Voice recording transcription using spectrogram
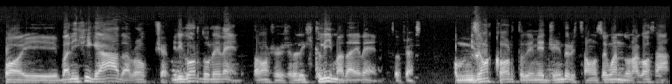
poi vanificata, però, cioè, mi ricordo l'evento, no? cioè, c'era il clima da evento. Cioè, mi sono accorto che i miei genitori stavano seguendo una cosa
